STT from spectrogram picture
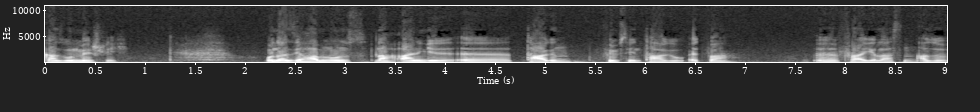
ganz unmenschlich. Und dann sie haben uns nach einigen Tagen, 15 Tage etwa, freigelassen, also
